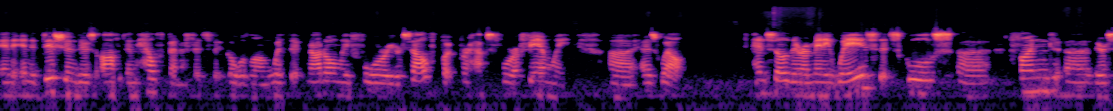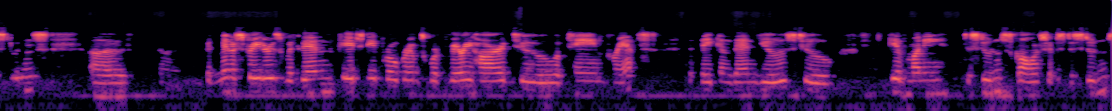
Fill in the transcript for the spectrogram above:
And in addition, there's often health benefits that go along with it, not only for yourself, but perhaps for a family uh, as well And so there are many ways that schools uh, fund uh, their students. Uh, administrators within PhD programs work very hard to obtain grants that they can then use to give money to students, scholarships to students.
